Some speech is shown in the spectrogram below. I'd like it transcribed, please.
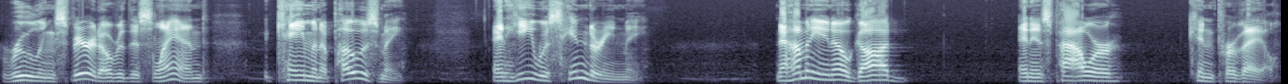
ruling spirit over this land, came and opposed me. And he was hindering me. Now, how many of you know God and his power can prevail?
